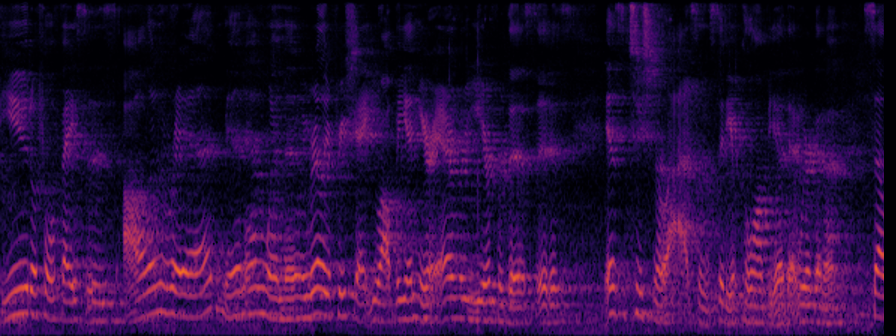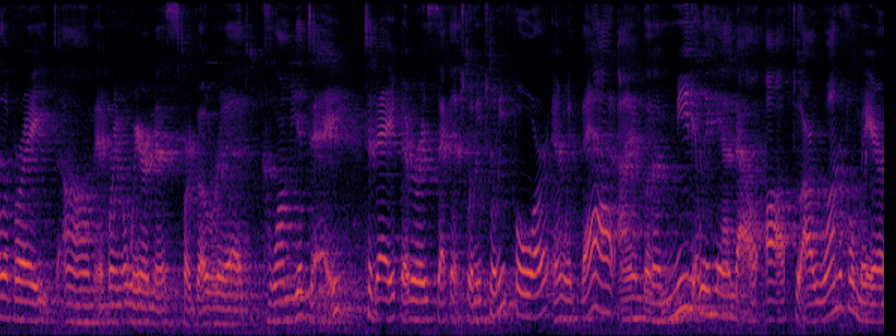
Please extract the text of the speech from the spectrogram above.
Beautiful faces, all in red, men and women. We really appreciate you all being here every year for this. It is institutionalized in the city of Columbia that we're going to celebrate um, and bring awareness for Go Red Columbia Day today, February 2nd, 2024. And with that, I am going to immediately hand out off to our wonderful mayor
